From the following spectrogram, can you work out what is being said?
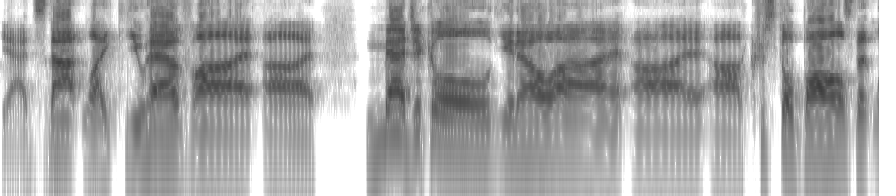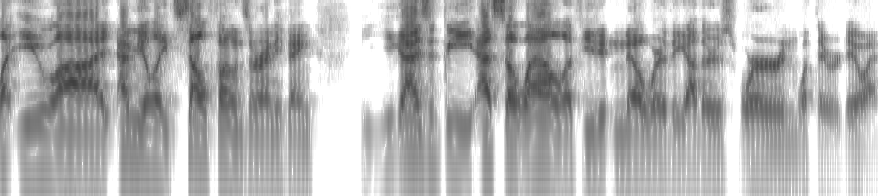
Yeah, it's not like you have uh, uh, magical, you know, uh, uh, uh, crystal balls that let you uh, emulate cell phones or anything. You guys would be SOL if you didn't know where the others were and what they were doing.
